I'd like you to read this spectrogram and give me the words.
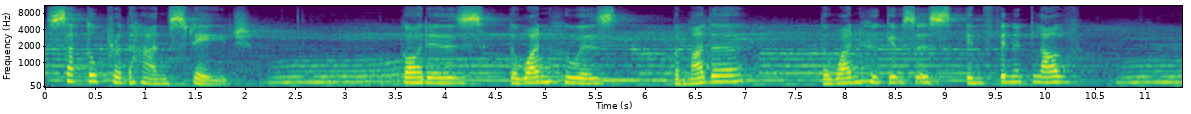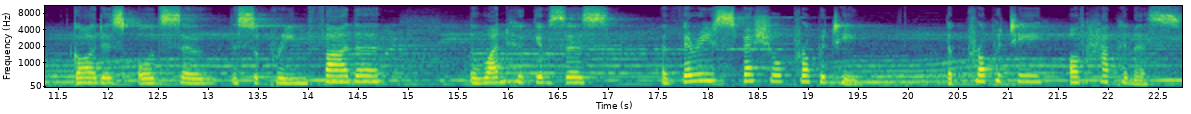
satopradhan stage. God is the one who is the mother, the one who gives us infinite love. God is also the Supreme Father, the one who gives us a very special property, the property of happiness.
